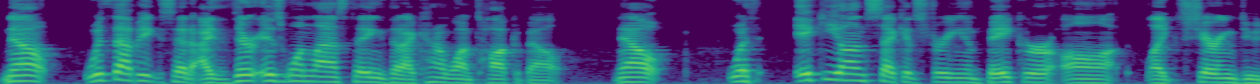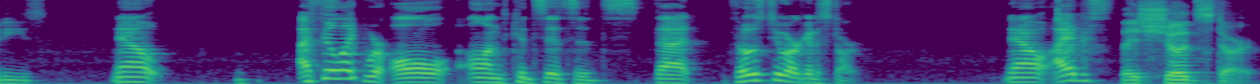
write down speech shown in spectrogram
Now, with that being said, I there is one last thing that I kind of want to talk about. Now, with Icky on second string and Baker on like sharing duties. Now, I feel like we're all on consensus that those two are going to start. Now, I understand They should start.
